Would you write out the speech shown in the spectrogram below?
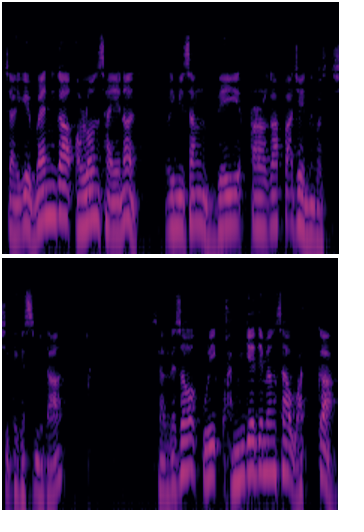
자, 이게 when과 alone 사이에는 의미상 they are가 빠져 있는 것이 되겠습니다. 자, 그래서 우리 관계대명사 what과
